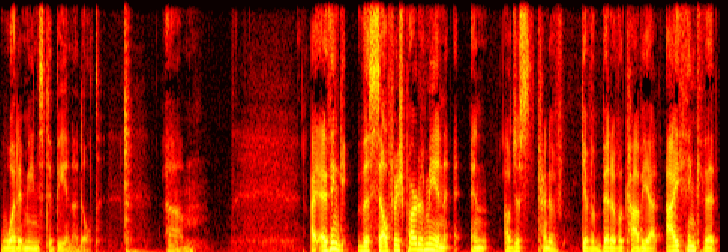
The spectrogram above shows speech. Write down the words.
what it means to be an adult. Um, I, I think the selfish part of me, and and I'll just kind of give a bit of a caveat. I think that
